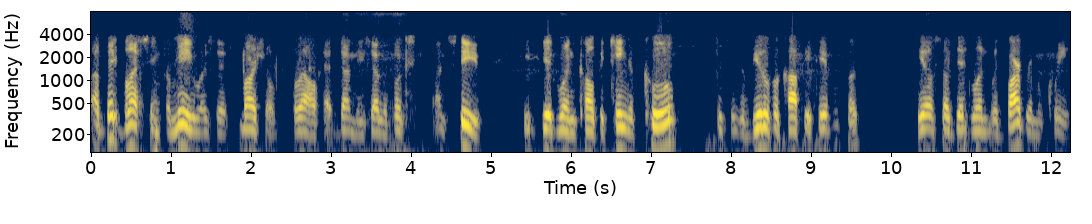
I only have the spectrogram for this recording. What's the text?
a big blessing for me was that Marshall Had done these other books on Steve. He did one called The King of Cool, which is a beautiful coffee table book. He also did one with Barbara McQueen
